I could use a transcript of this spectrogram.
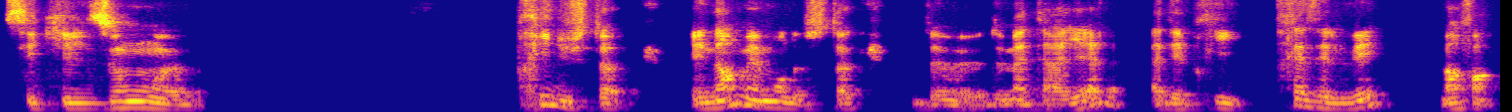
c'est qu'ils ont pris du stock, énormément de stock de, matériel à des prix très élevés, mais enfin,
